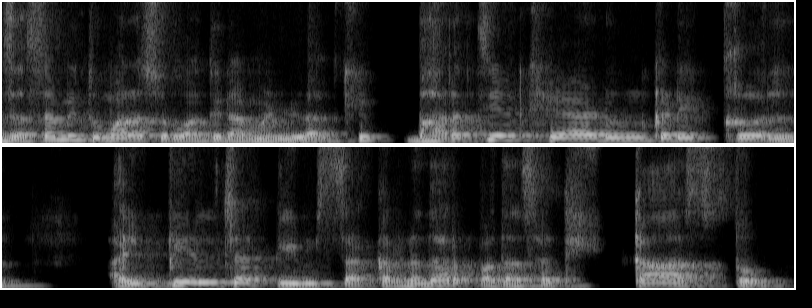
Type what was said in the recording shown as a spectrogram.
जसं मी तुम्हाला सुरुवातीला म्हणलं की भारतीय खेळाडूंकडे कल आय पी एलच्या टीम्सचा कर्णधार पदासाठी का असतो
